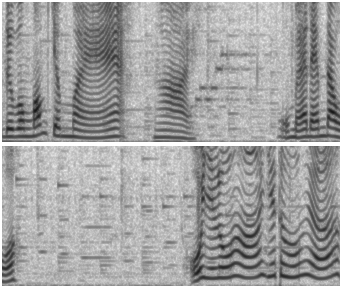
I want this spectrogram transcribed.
Đưa bong bóng cho mẹ. Rồi. Ủa mẹ đem đâu hả? Ủa vậy luôn hả? Dễ thương hả?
